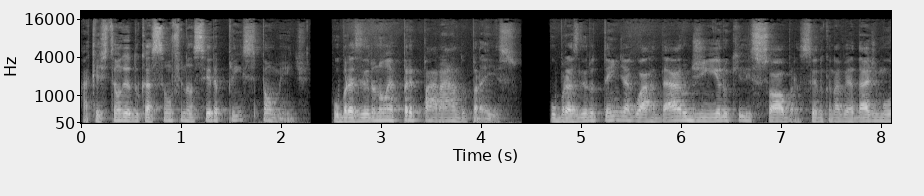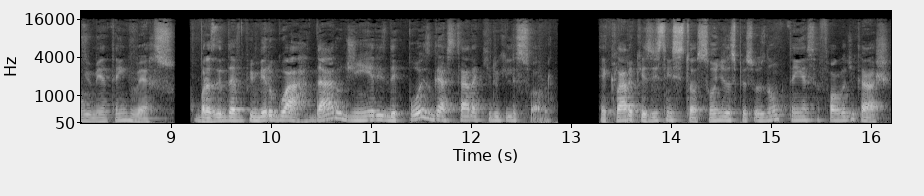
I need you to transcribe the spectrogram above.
A questão da educação financeira, principalmente. O brasileiro não é preparado para isso. O brasileiro tende a guardar o dinheiro que lhe sobra, sendo que na verdade o movimento é inverso. O brasileiro deve primeiro guardar o dinheiro e depois gastar aquilo que lhe sobra. É claro que existem situações onde as pessoas não têm essa folga de caixa.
